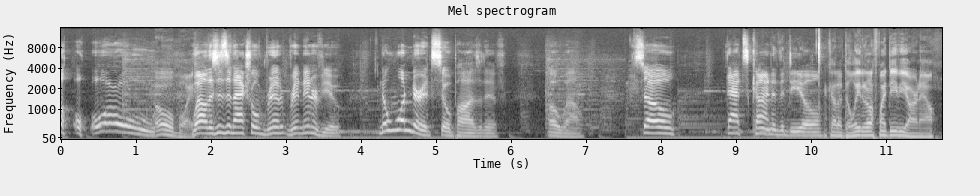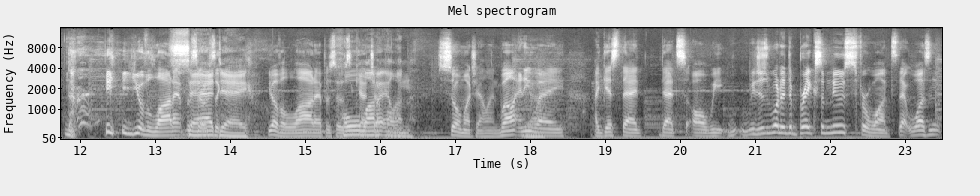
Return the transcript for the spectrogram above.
Oh, oh, oh boy. wow! This is an actual writ- written interview. No wonder it's so positive. Oh well. So that's kind of the deal. I gotta delete it off my DVR now. you have a lot of episodes. Sad to- day. You have a lot of episodes. Whole to catch lot of up Ellen. On. So much Ellen. Well, anyway, I guess that that's all we we just wanted to break some news for once. That wasn't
